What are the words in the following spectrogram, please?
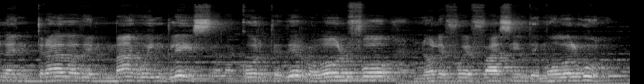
la entrada del mago inglés a la corte de Rodolfo no le fue fácil de modo alguno.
